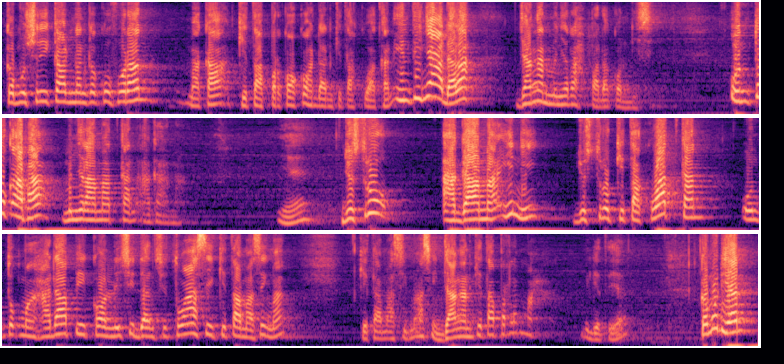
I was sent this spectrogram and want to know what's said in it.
kemusyrikan dan kekufuran, maka kita perkokoh dan kita kuatkan. Intinya adalah jangan menyerah pada kondisi. Untuk apa? Menyelamatkan agama. Ya. Justru agama ini justru kita kuatkan untuk menghadapi kondisi dan situasi kita masing-masing. Kita masing-masing. Jangan kita perlemah. Begitu ya. Kemudian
